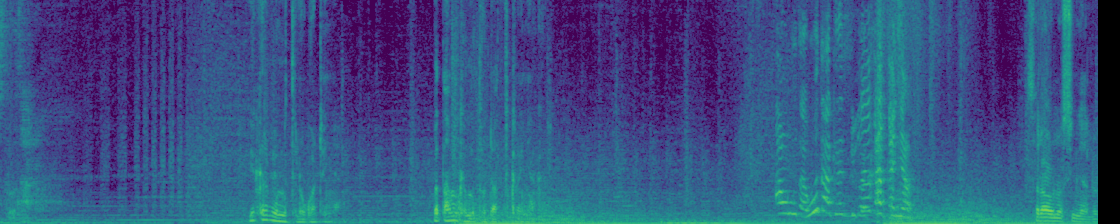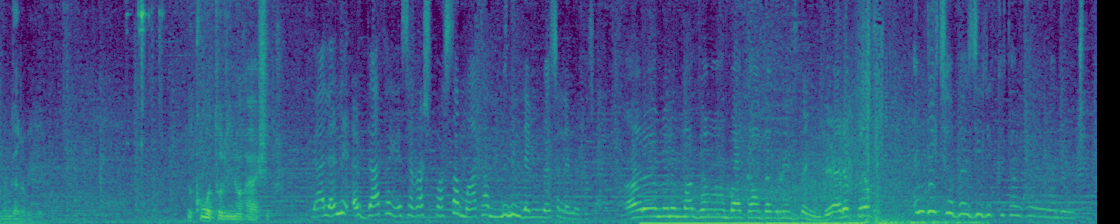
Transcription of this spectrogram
ስጦታ ነው። የቅርብ የምትለው ጓደኛ በጣም ከምትወዳት ፍቅረኛ ጋር አሁን ውጣ ውጣ ከዚህ በቃቀኛ ስራውን ወስኛለሁ። ልንገር ብዬ ነው። እኮ ወጥቶልኝ ነው ሀያ ሺህ ብር ያለ እኔ እርዳታ የሰራሽ ፓስታ ማታ ምን እንደሚመስል እነግርሻለሁ። አረ ምንም አልሰማም። እባክህ አንተ ብሬን ስጠኝ። አይደብርም? እንዴት በዚህ ልክ ተንኮለኛ ሊሆን ይችላል?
